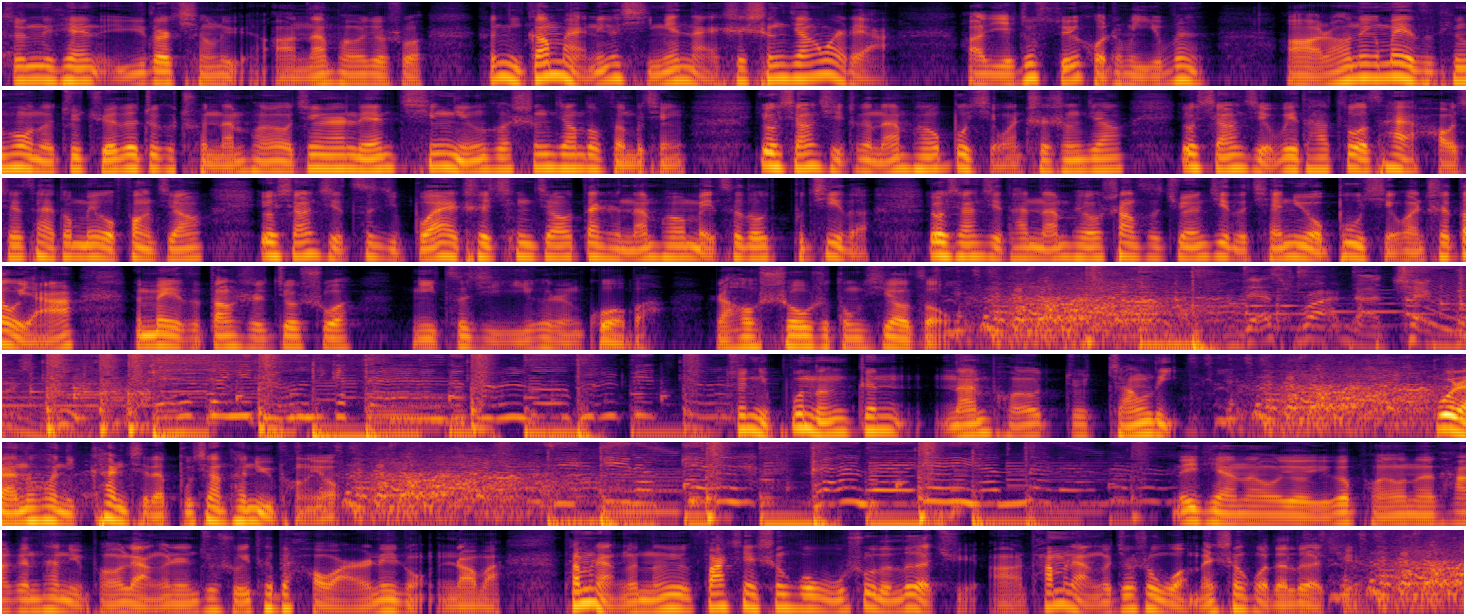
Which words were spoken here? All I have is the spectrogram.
就那天一对情侣啊，男朋友就说说你刚买那个洗面奶是生姜味的呀？啊，也就随口这么一问。”啊，然后那个妹子听后呢，就觉得这个蠢男朋友竟然连青柠和生姜都分不清，又想起这个男朋友不喜欢吃生姜，又想起为他做菜好些菜都没有放姜，又想起自己不爱吃青椒，但是男朋友每次都不记得，又想起她男朋友上次居然记得前女友不喜欢吃豆芽，那妹子当时就说：“你自己一个人过吧。”然后收拾东西要走。就你不能跟男朋友就讲理。不然的话，你看起来不像他女朋友。那天呢，我有一个朋友呢，他跟他女朋友两个人就属于特别好玩那种，你知道吧？他们两个能发现生活无数的乐趣啊！他们两个就是我们生活的乐趣。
